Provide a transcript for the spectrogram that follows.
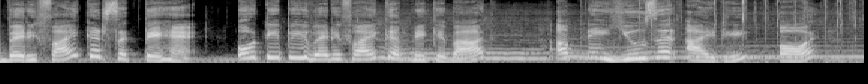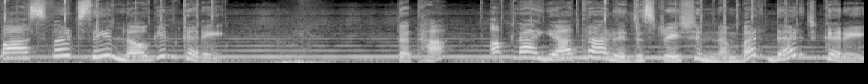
वेरीफाई कर सकते हैं। ओटीपी वेरीफाई करने के बाद अपने यूज़र आईडी और पासवर्ड से लॉगिन करें तथा अपना यात्रा रजिस्ट्रेशन नंबर दर्ज करें।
